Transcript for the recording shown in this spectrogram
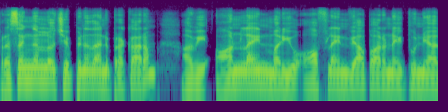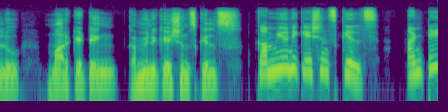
ప్రసంగంలో చెప్పిన దాని ప్రకారం అవి ఆన్లైన్ మరియు ఆఫ్లైన్ వ్యాపార నైపుణ్యాలు marketing communication skills. Communication skills అంటే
